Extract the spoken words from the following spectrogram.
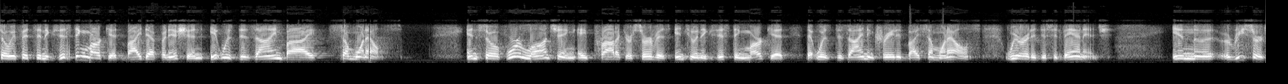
So if it's an existing market, by definition, it was designed by someone else. And so if we're launching a product or service into an existing market that was designed and created by someone else, we're at a disadvantage. In the research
